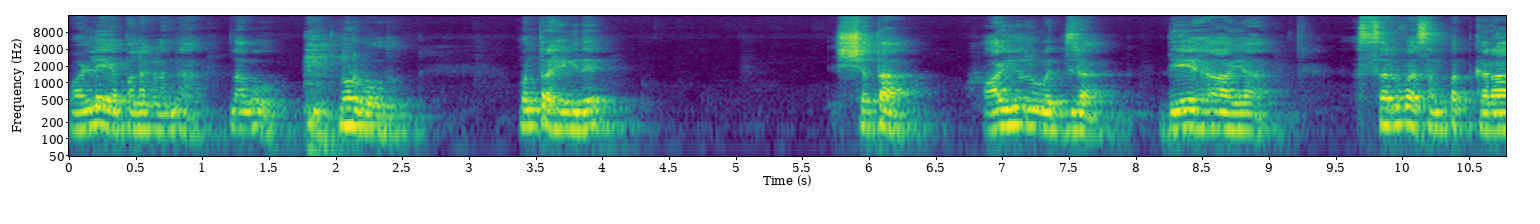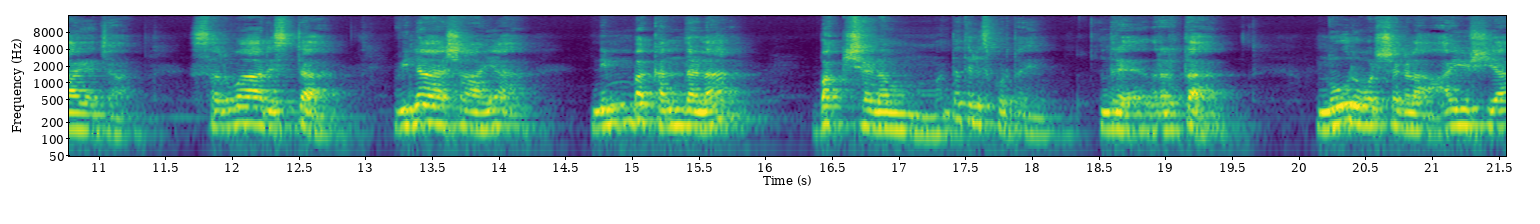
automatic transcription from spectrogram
ಒಳ್ಳೆಯ ಫಲಗಳನ್ನು ನಾವು ನೋಡ್ಬೋದು. ಮಂತ್ರ ಹೇಗಿದೆ? ಶತ ಆಯುರ್ವಜ್ರ ದೇಹಾಯ ಸರ್ವ ಸಂಪತ್ಕರಾಯ ಚ ಸರ್ವಾರಿಷ್ಟ ವಿನಾಶಾಯ ನಿಂಬಕಂದಳ ಭಕ್ಷಣಂ ಅಂತ ತಿಳಿಸ್ಕೊಡ್ತಾ ಇದ್ದೀನಿ. ಅಂದರೆ ಅದರರ್ಥ ನೂರು ವರ್ಷಗಳ ಆಯುಷ್ಯ,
